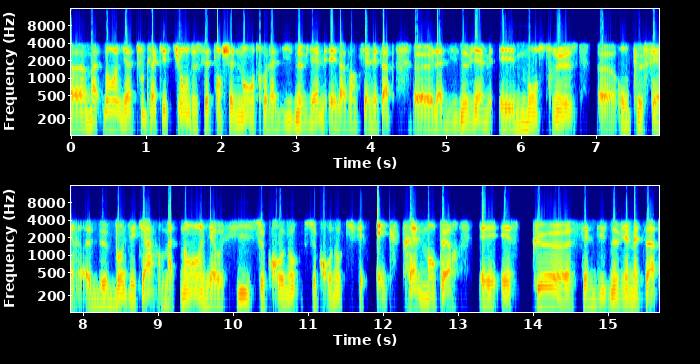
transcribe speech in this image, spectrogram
Euh, maintenant, il y a toute la question de cet enchaînement entre la 19e et la 20e étape. la 19e est monstrueuse. on peut faire de beaux écarts. Maintenant, il y a aussi ce chrono, ce chrono qui fait extrêmement peur. Et est-ce que euh, cette 19e étape,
